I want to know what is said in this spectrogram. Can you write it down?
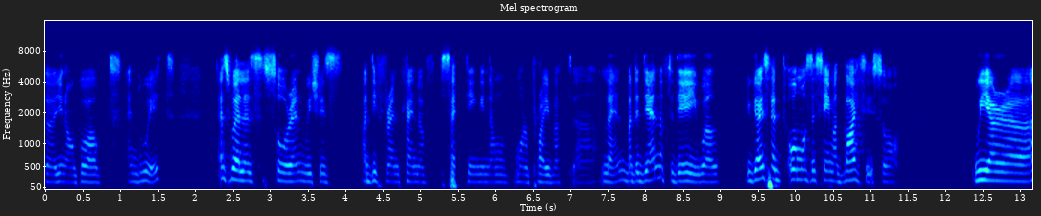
uh, you know, go out and do it, as well as Søren, which is a different kind of setting in a more private uh, land. But at the end of the day, well, you guys had almost the same advices, so we are uh,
